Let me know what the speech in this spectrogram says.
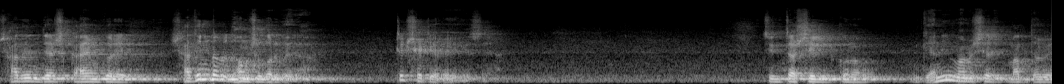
স্বাধীন দেশ কায়েম করে স্বাধীনভাবে ধ্বংস করবে না ঠিক সেটি হয়ে গেছে। চিন্তাশীল কোনো জ্ঞানী মানুষের মাধ্যমে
